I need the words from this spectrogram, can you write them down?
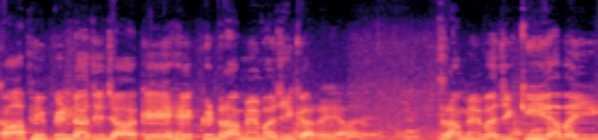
ਕਾਫੀ ਪਿੰਡਾਂ 'ਚ ਜਾ ਕੇ ਇਹ ਇੱਕ ਡਰਾਮੇਬਾਜ਼ੀ ਕਰ ਰਹੇ ਆ। ਡਰਾਮੇਬਾਜ਼ੀ ਕੀ ਆ ਬਾਈ?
